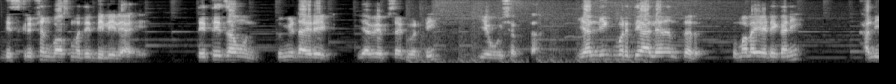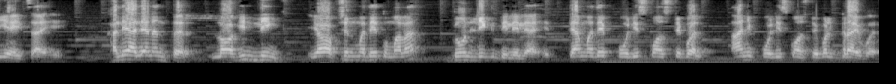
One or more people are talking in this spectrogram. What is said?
डिस्क्रिप्शन बॉक्समध्ये दिलेली आहे. तेथे जाऊन तुम्ही डायरेक्ट या वेबसाईटवरती येऊ शकता. या लिंकवरती आल्यानंतर तुम्हाला या ठिकाणी खाली यायचं आहे. खाली आल्यानंतर लॉग इन लिंक या ऑप्शनमध्ये तुम्हाला दोन लिंक दिलेले आहेत. त्यामध्ये पोलीस कॉन्स्टेबल आणि पोलीस कॉन्स्टेबल ड्रायव्हर.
